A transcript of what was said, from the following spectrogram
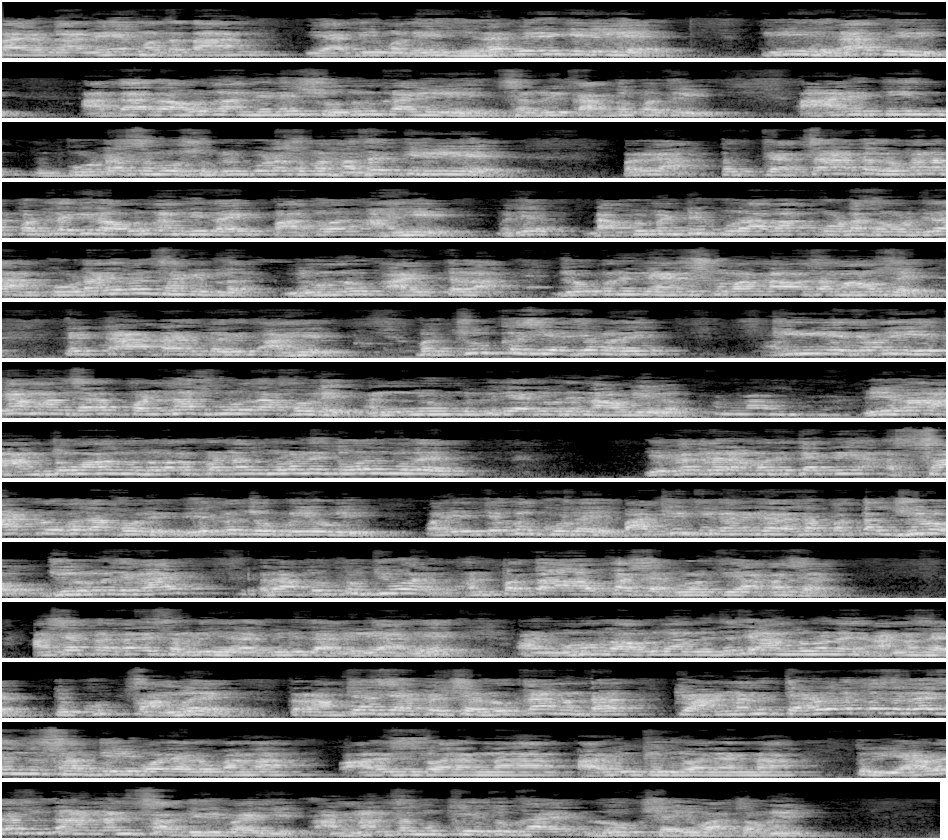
आयोगाने मतदान यादीमध्ये हेराफेरी केलेली आहे. ती हेराफेरी आता राहुल गांधीने शोधून काढलेली आहे सगळी कागदपत्री. आणि ती कोर्टासमोर सुप्रीम कोर्टासमोर हजर केलेली आहे. बरं का? तर त्याचा आता लोकांना पटलं की राहुल गांधी राईट पाथवर आहे. म्हणजे डॉक्युमेंटरी पुरावा कोर्टासमोर दिला. आणि कोर्टाने पण सांगितलं निवडणूक आयुक्ताला जो कोणी ज्ञानेश कुमार नावाचा माणूस आहे ते टाळाटाळ करीत आहेत. मग चूक कशी याच्यामध्ये? की याच्यामध्ये एका माणसाला पन्नास मुलं दाखवले आणि निवडणुकीत यादीमध्ये नाव लिहिलं. पन्नास मुलं. एका आणि माणूस म्हणतो मला पन्नास मुलं नाही दोनच मुलं आहेत. एका घरामध्ये त्यांनी साठ लोक दाखवले एकच झोपडी एवढी. पण येथे पण खोटं आहे. बाकी ठिकाणी घराचा पत्ता झिरो. झिरो म्हणजे काय? राहतो पृथ्वीवर आणि पत्ता अवकाशात वरती आकाशात. अशा प्रकारे सगळी हेराफेरी झालेली आहे. आणि म्हणून राहुल गांधीचं जे आंदोलन आहे अण्णासाहेब ते खूप चांगलं आहे. तर आमची अशी अपेक्षा लोक काय म्हणतात की अण्णाने त्यावेळेला कसं काय समजा साथ दिली बुवा या लोकांना आरएसएस वाल्यांना अरविंद केजरीवाल्यांना? तर यावेळेला सुद्धा अण्णांनी साथ दिली पाहिजे. अण्णांचा मुख्य हेतू काय? लोकशाही वाचवणे.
